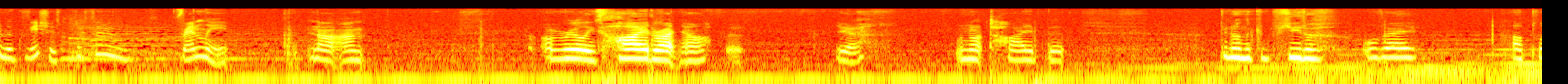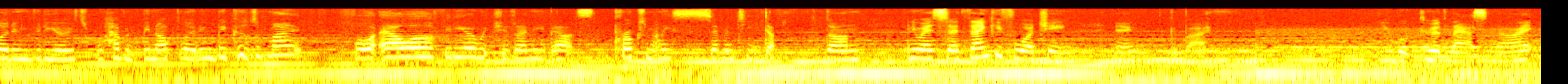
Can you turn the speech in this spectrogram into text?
Looked vicious, but was friendly. No, I'm. I'm really tired right now, but yeah, well not tired, but been on the computer all day uploading videos. Well, haven't been uploading because of my four-hour video, which is only about approximately 70 do- done. Anyway, so thank you for watching, were good last night.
